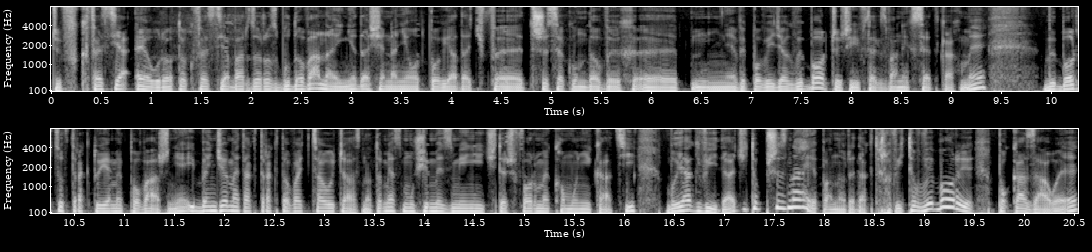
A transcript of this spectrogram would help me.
Czy w kwestia euro to kwestia bardzo rozbudowana i nie da się na nią odpowiadać w e, trzysekundowych e, wypowiedziach wyborczych, czyli w tak zwanych setkach. My wyborców traktujemy poważnie i będziemy tak traktować cały czas. Natomiast musimy zmienić też formę komunikacji, bo jak widać, i to przyznaję panu redaktorowi, to wybory pokazały,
